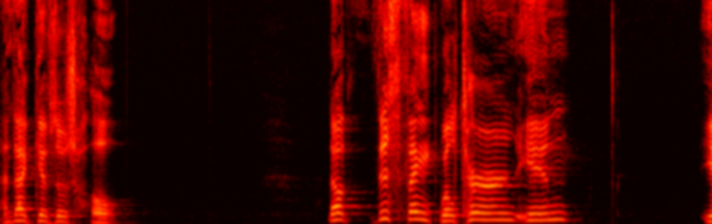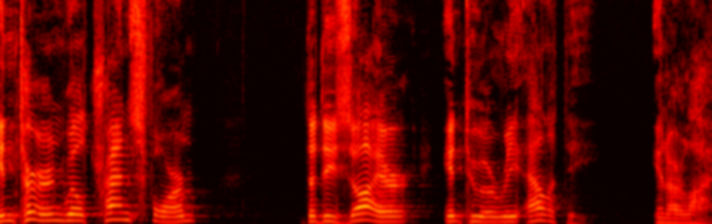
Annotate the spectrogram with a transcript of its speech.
and that gives us hope. Now, this faith will turn in, in turn, will transform the desire into a reality in our lives.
